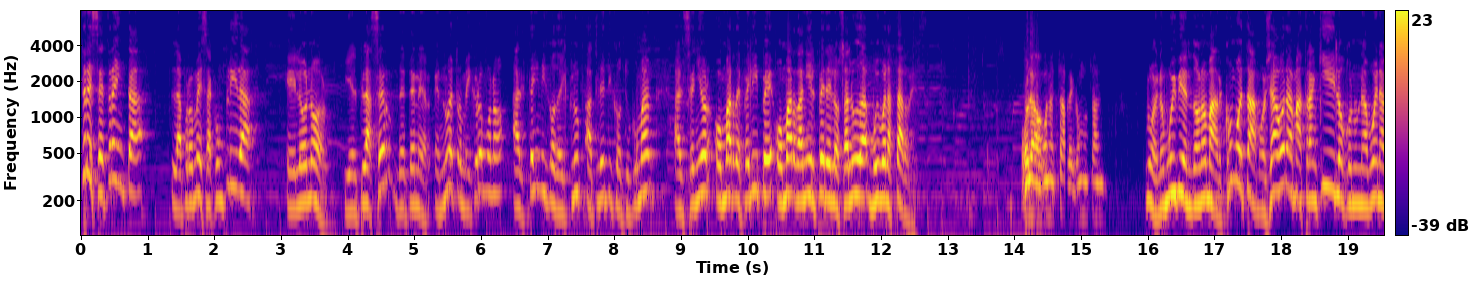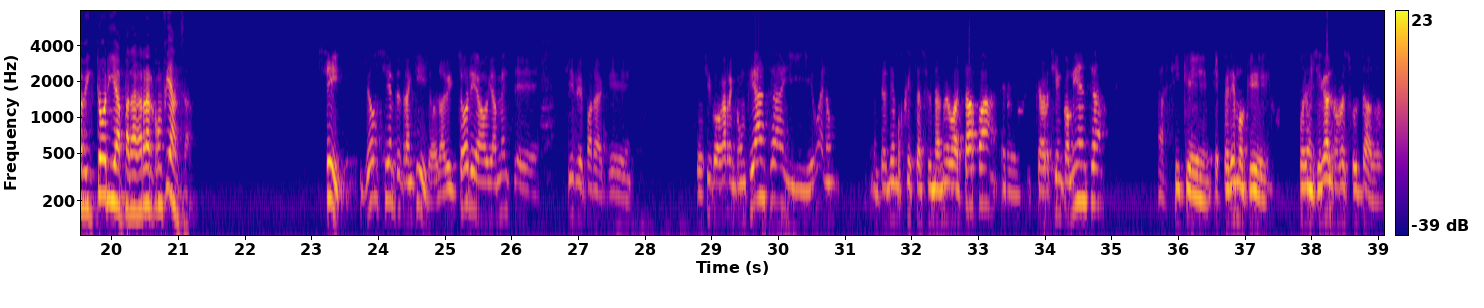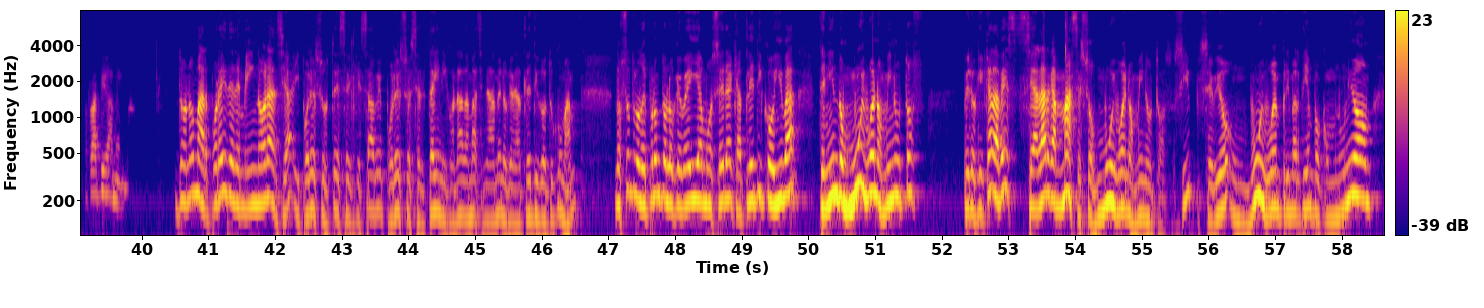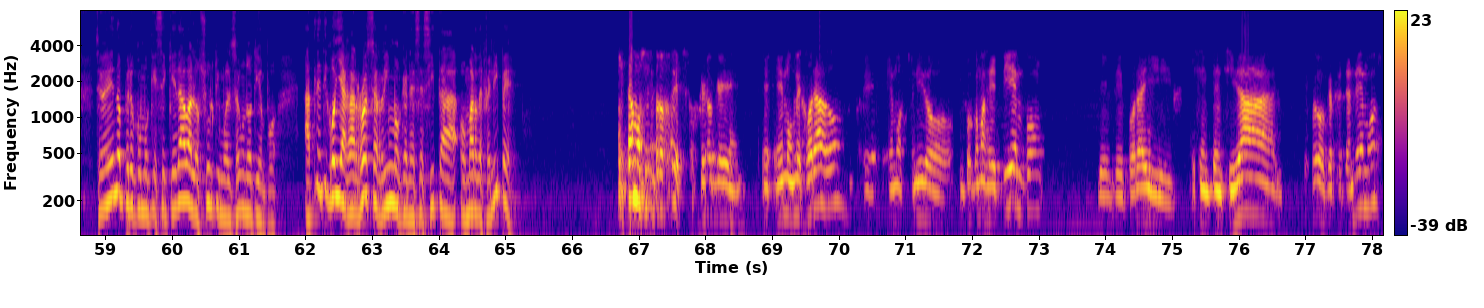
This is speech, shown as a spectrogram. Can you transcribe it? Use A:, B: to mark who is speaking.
A: 13.30, la promesa cumplida, el honor y el placer de tener en nuestro micrófono al técnico del Club Atlético Tucumán, al señor Omar de Felipe. Omar Daniel Pérez lo saluda. Muy buenas tardes.
B: Hola, buenas tardes, ¿cómo están?
A: Bueno, muy bien, don Omar. ¿Cómo estamos? Ya ahora más tranquilo, con una buena victoria para agarrar confianza.
B: Sí, yo siempre tranquilo. La victoria obviamente sirve para que los chicos agarren confianza y bueno, entendemos que esta es una nueva etapa eh, que recién comienza, así que esperemos que puedan llegar los resultados rápidamente.
A: Don Omar, por ahí desde mi ignorancia, y por eso usted es el que sabe, por eso es el técnico nada más y nada menos que de Atlético Tucumán, nosotros de pronto lo que veíamos era que Atlético iba teniendo muy buenos minutos, pero que cada vez se alargan más esos muy buenos minutos. ¿sí? Se vio un muy buen primer tiempo con Unión, se viendo, pero como que se quedaba los últimos del segundo tiempo. ¿Atlético hoy agarró ese ritmo que necesita Omar de Felipe?
B: Estamos en proceso, creo que eh, hemos mejorado, eh, hemos tenido un poco más de tiempo, de, por ahí esa intensidad de juego que pretendemos,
